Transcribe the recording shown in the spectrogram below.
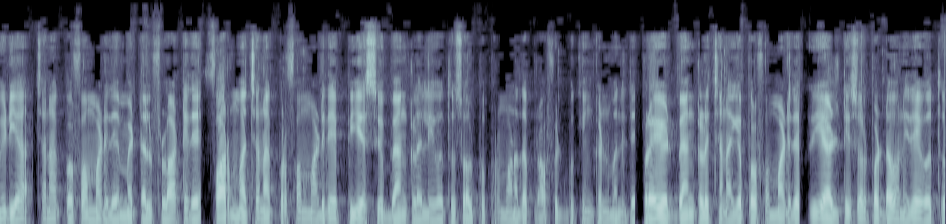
ಮೀಡಿಯಾ ಚೆನ್ನಾಗಿ ಪರ್ಫಾರ್ಮ್ ಮಾಡಿದೆ. ಮೆಟಲ್ ಫ್ಲಾಟ್ ಇದೆ. ಫಾರ್ಮಾ ಚೆನ್ನಾಗಿ ಪರ್ಫಾರ್ಮ್ ಮಾಡಿದೆ. ಪಿ ಎಸ್ ಯು ಬ್ಯಾಂಕ್ಗಳಲ್ಲಿ ಇವತ್ತು ಸ್ವಲ್ಪ ಪ್ರಮಾಣದ ಪ್ರಾಫಿಟ್ ಬುಕಿಂಗ್ ಕಂಡು ಬಂದಿದೆ. ಪ್ರೈವೇಟ್ ಬ್ಯಾಂಕ್ಗಳು ಚೆನ್ನಾಗಿ ಪರ್ಫಾರ್ಮ್ ಮಾಡಿದೆ. ರಿಯಾಲಿಟಿ ಸ್ವಲ್ಪ ಡೌನ್ ಇದೆ ಇವತ್ತು.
